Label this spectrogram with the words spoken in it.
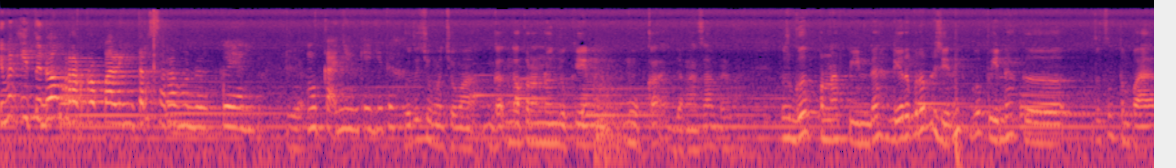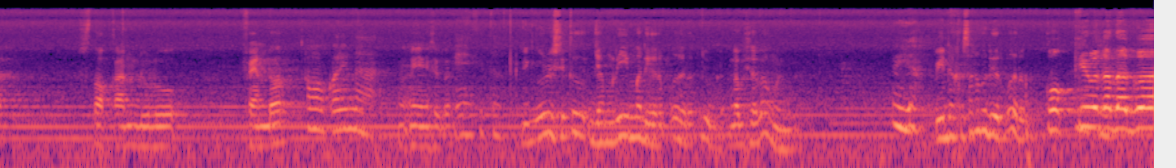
Cuman itu doang rep paling terserah menurut gue yang Iya. mukanya yang kayak gitu. Gue tuh cuma cuma nggak nggak pernah nunjukin muka jangan sampai lah terus gue pernah pindah di reper di sini? Gue pindah ke itu tuh tempat stokan dulu vendor. Oh Nah, yang situ. Ya situ. Di gue di situ jam 5 di reper juga nggak bisa bangun. Iya. Pindah ke sana gue di reper kokil kata gue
